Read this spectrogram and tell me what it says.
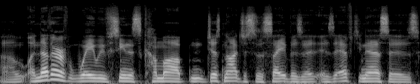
Uh, another way we've seen this come up, just not just a site visit, is FDNS is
